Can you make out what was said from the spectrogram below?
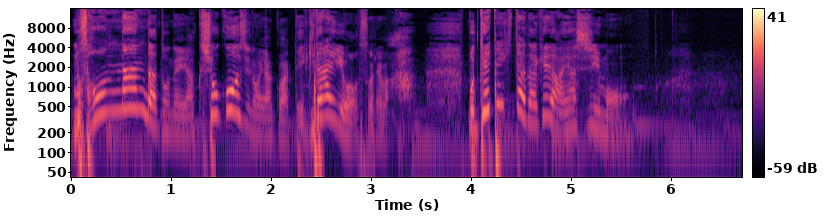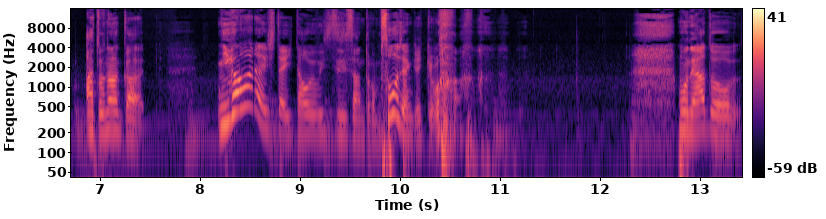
もうそんなんだとね、役所工事の役はできないよ、それは。もう出てきただけで怪しいもん。あとなんか、苦笑いした板尾一さんとかもそうじゃん、結局は。もうね、あと、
